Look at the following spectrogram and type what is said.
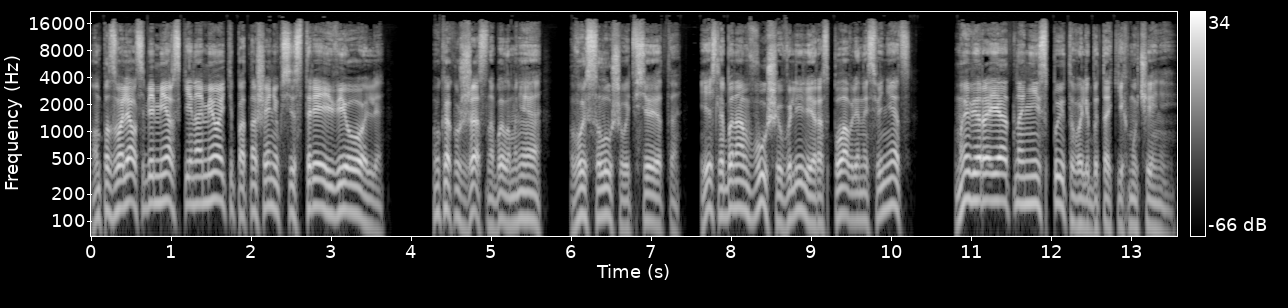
он позволял себе мерзкие намеки по отношению к сестре и Виоле. Ну, как ужасно было мне выслушивать все это. Если бы нам в уши влили расплавленный свинец, мы, вероятно, не испытывали бы таких мучений.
